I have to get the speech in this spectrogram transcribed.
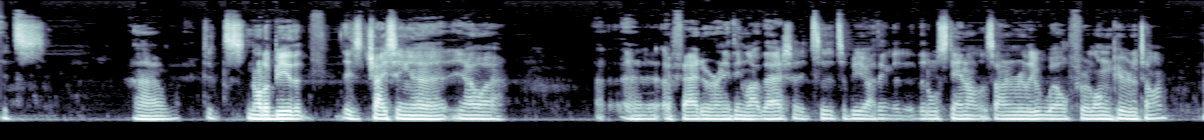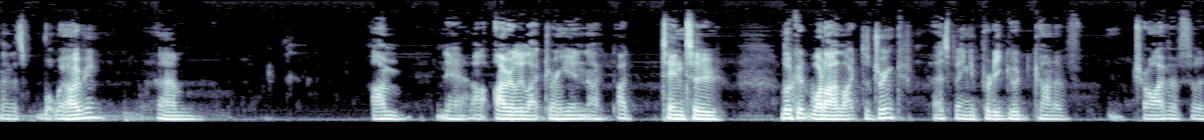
it's uh, it's not a beer that is chasing a you know a, a, a fad or anything like that. It's it's a beer I think that that will stand on its own really well for a long period of time, and that's what we're hoping. Um, I'm yeah, I, I really like drinking. I, I tend to look at what I like to drink as being a pretty good kind of driver for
